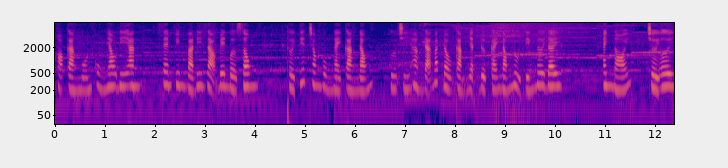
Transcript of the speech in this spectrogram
họ càng muốn cùng nhau đi ăn, xem phim và đi dạo bên bờ sông. Thời tiết trong vùng ngày càng nóng, Hứa Chí Hằng đã bắt đầu cảm nhận được cái nóng nổi tiếng nơi đây. Anh nói, trời ơi,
